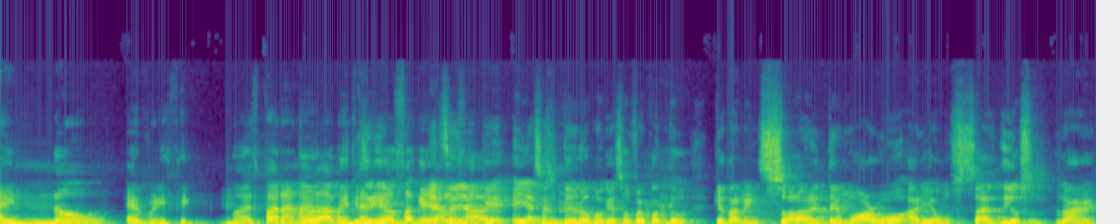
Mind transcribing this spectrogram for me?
I know everything. No es para nada que- misterioso que, ella lo sabe. que ella se enteró Sí. porque eso fue cuando que también solamente Marvel haría un dame,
